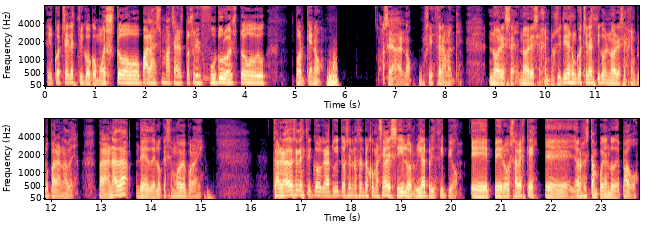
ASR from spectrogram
el coche eléctrico como esto para las masas, esto es el futuro, esto porque no. O sea, no, sinceramente. No eres, no eres ejemplo. Si tienes un coche eléctrico, no eres ejemplo para nada. Para nada de, lo que se mueve por ahí. Cargadores eléctricos gratuitos en los centros comerciales, sí, los vi al principio. Eh, pero ¿sabes qué? Eh, ya los están poniendo de pago.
